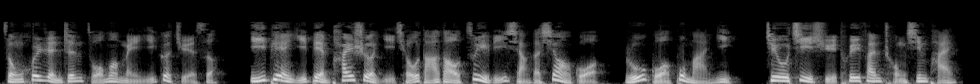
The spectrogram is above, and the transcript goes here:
总会认真琢磨每一个角色，一遍一遍拍摄，以求达到最理想的效果。如果不满意，就继续推翻，重新拍。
